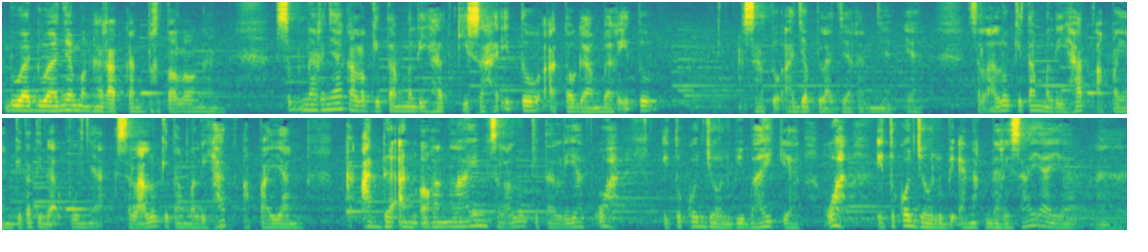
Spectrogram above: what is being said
Dua-duanya mengharapkan pertolongan Sebenarnya kalau kita melihat kisah itu atau gambar itu satu aja pelajarannya ya. Selalu kita melihat apa yang kita tidak punya, selalu kita melihat apa yang keadaan orang lain selalu kita lihat, wah itu kok jauh lebih baik ya, wah itu kok jauh lebih enak dari saya ya. Nah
